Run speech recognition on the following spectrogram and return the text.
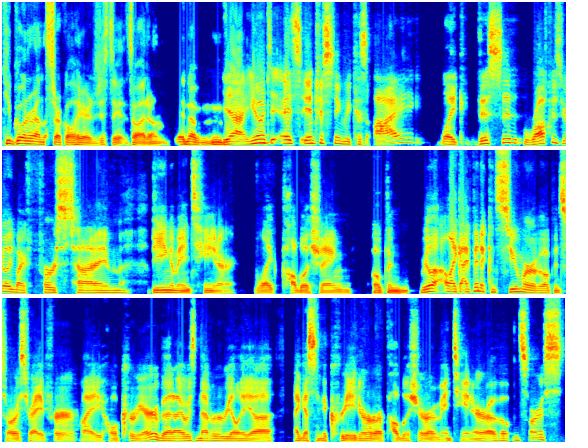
keep going around the circle here just to, so I don't end up. Yeah, you know, it's, it's interesting because I like this is Ruff is really my first time being a maintainer, like publishing open really like I've been a consumer of open source, right, for my whole career, but I was never really a I guess like a creator or a publisher or a maintainer of open source.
